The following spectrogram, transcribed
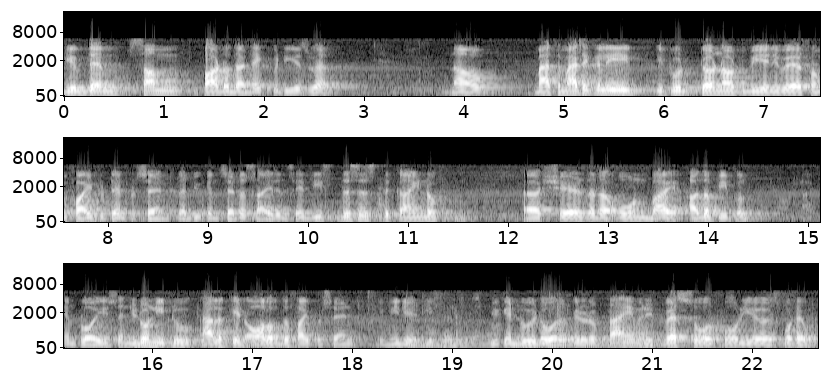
give them some part of that equity as well. Now, mathematically, it would turn out to be anywhere from 5 to 10 percent that you can set aside and say, these, this is the kind of uh, shares that are owned by other people, employees, and you don't need to allocate all of the 5 percent immediately. You can do it over a period of time and it vests over 4 years, whatever.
